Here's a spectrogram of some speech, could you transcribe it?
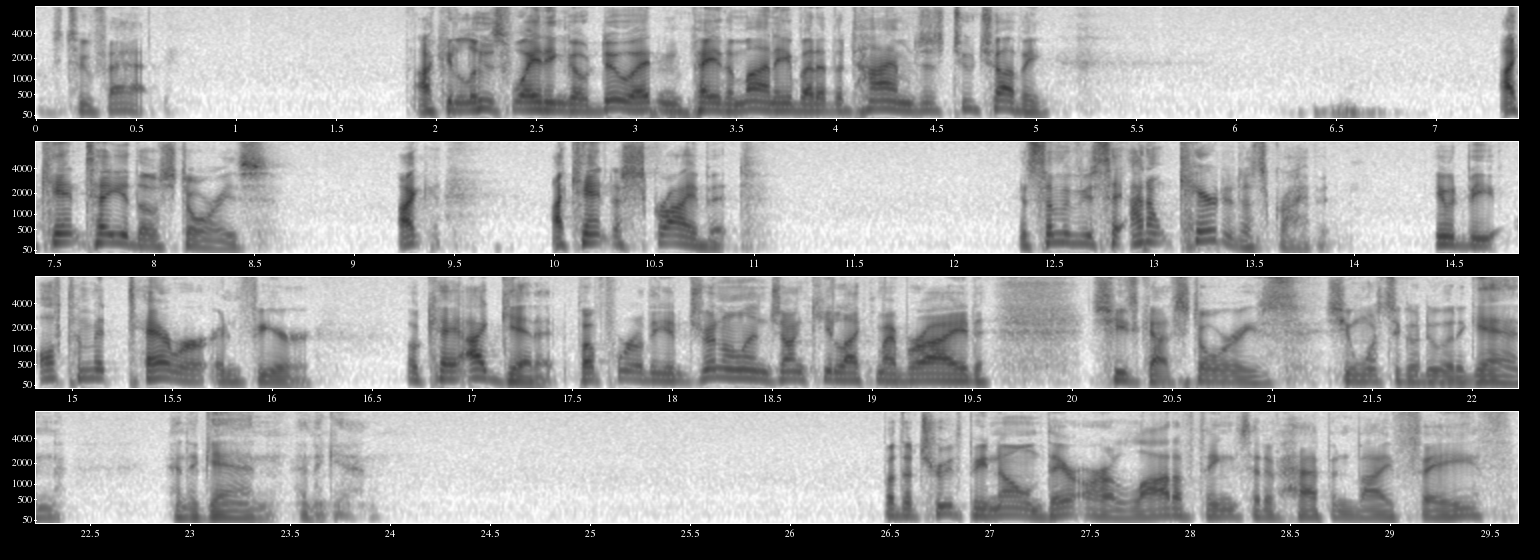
I was too fat. I could lose weight and go do it and pay the money, but at the time, I'm just too chubby. I can't tell you those stories. I, I can't describe it. And some of you say, I don't care to describe it. It would be ultimate terror and fear. Okay, I get it. But for the adrenaline junkie like my bride, she's got stories. She wants to go do it again and again and again. But the truth be known, there are a lot of things that have happened by faith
